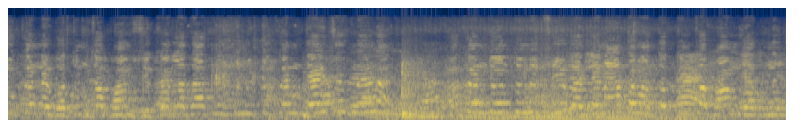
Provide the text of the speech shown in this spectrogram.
टुकन नाही भाऊ, तुमचा फॉर्म स्वीकारला जात नाही. तुम्ही टुकन द्यायचंच नाही ना. टुकन देऊन तुम्ही फी भरले ना आता म्हणतो तुमचा फॉर्म घेत नाही.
